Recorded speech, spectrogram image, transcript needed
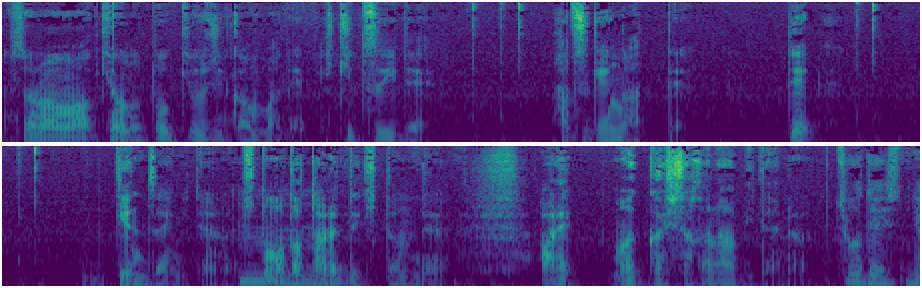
ー、そのまま今日の東京時間まで引き継いで発言があって。で現在みたいな。ちょっとまた垂れてきたんで、あれ？もう一回したかな？みたいな。そうですね、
